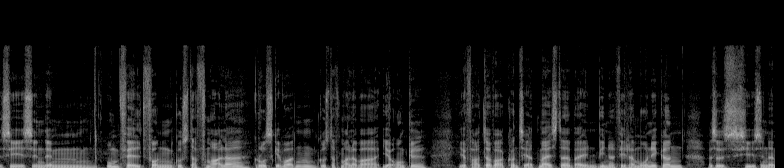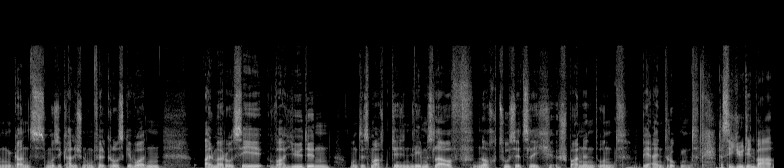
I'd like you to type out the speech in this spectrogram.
sie ist in dem Umfeld von Gustav Mahler groß geworden. Gustav Mahler war ihr Onkel. Ihr Vater war Konzertmeister bei den Wiener Philharmonikern. Also sie ist in einem ganz musikalischen Umfeld groß geworden. Alma Rosé war Jüdin und das macht den Lebenslauf noch zusätzlich spannend und beeindruckend. Dass sie Jüdin war,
